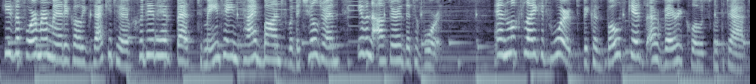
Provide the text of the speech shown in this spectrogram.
He's a former medical executive who did his best to maintain tight bond with the children even after the divorce. And looks like it worked because both kids are very close with dad.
